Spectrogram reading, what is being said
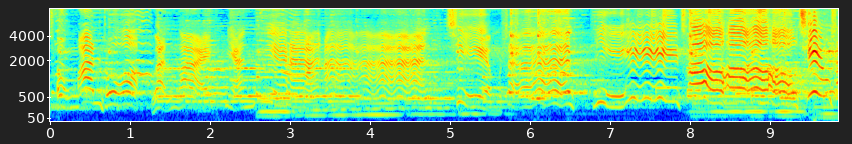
充满着恩爱绵绵，情深意长，情深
